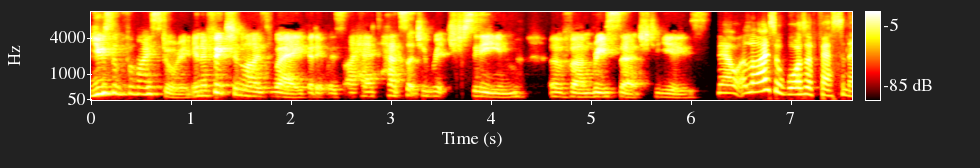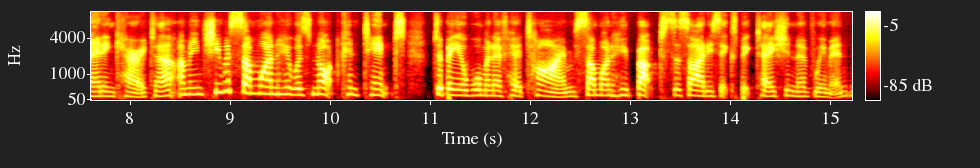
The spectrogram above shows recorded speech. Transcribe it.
use them for my story in a fictionalized way. But it was, I had had such a rich seam of um, research to use. Now, Eliza was a fascinating character. I mean, she was someone who was not content to be a woman of her time, someone who bucked society's expectation of women.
